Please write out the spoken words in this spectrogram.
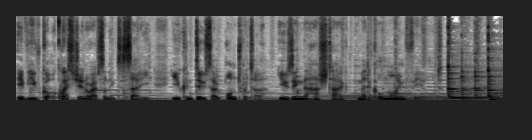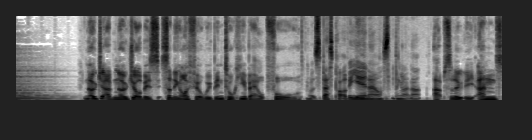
If you've got a question or have something to say, you can do so on Twitter using the hashtag Medical Minefield. No jab, no job is something I feel we've been talking about for. Well, it's the best part of a year now, something like that. Absolutely. And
